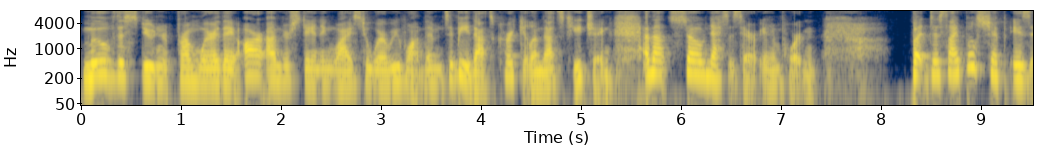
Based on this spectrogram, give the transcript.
move the student from where they are understanding wise to where we want them to be? That's curriculum, that's teaching. And that's so necessary and important. But discipleship is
